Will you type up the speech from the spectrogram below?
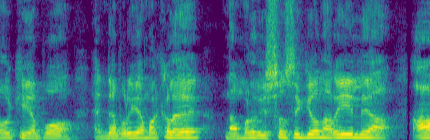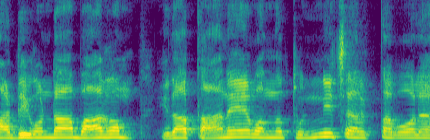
നോക്കിയപ്പോൾ എന്റെ പ്രിയമക്കളെ നമ്മൾ വിശ്വസിക്കുമെന്ന് അറിയില്ല ആ അടി കൊണ്ട് ആ ഭാഗം ഇതാ താനേ വന്ന് തുന്നിച്ചേർത്ത പോലെ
